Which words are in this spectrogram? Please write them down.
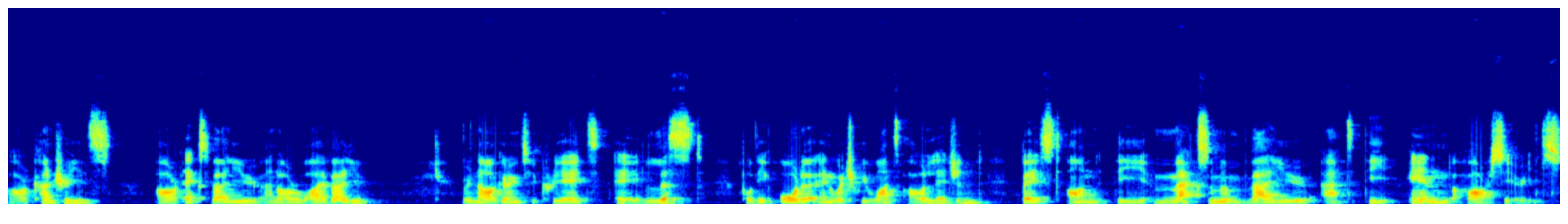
our countries, our X value and our Y value. We're now going to create a list for the order in which we want our legend based on the maximum value at the end of our series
